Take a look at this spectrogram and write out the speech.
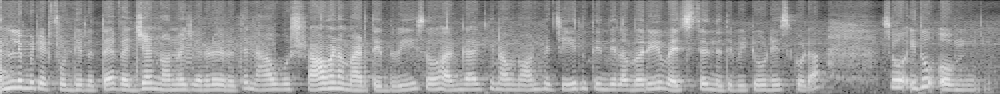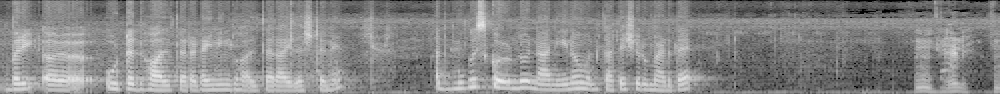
ಅನ್ಲಿಮಿಟೆಡ್ ಫುಡ್ ಇರುತ್ತೆ. ವೆಜ್ ಆ್ಯಂಡ್ ನಾನ್ ವೆಜ್ ಎರಡೂ ಇರುತ್ತೆ. ನಾವು ಶ್ರಾವಣ ಮಾಡ್ತಿದ್ವಿ. ಸೊ ಹಾಗಾಗಿ ನಾವು ನಾನ್ ವೆಜ್ ಏನು ತಿಂದಿಲ್ಲ. ಬರೀ ವೆಜ್ ತಿಂದಿದ್ವಿ ಟೂ ಡೇಸ್ ಕೂಡ. ಸೊ ಇದು ಉಮ್, ಬರೀ ಊಟದ ಹಾಲ್ ಥರ ಡೈನಿಂಗ್ ಹಾಲ್ ಥರ ಇದಷ್ಟೇ ಅದು ಮುಗಿಸ್ಕೊಂಡು ನಾನೇನೋ ಒಂದು ಕತೆ ಶುರು ಮಾಡಿದೆ. ಹ್ಞೂ ಹೇಳಿ. ಹ್ಞೂ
